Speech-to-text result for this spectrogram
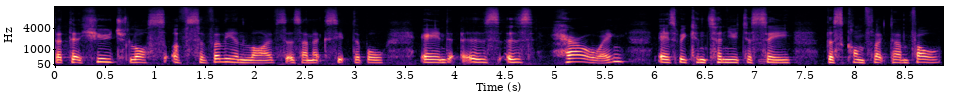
that the huge loss of civilian lives is unacceptable and is, is harrowing as we continue to see this conflict unfold.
